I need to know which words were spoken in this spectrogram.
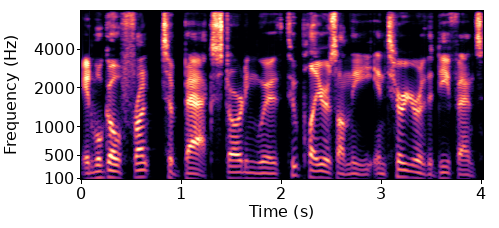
And we'll go front to back, starting with two players on the interior of the defense.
